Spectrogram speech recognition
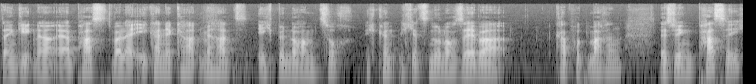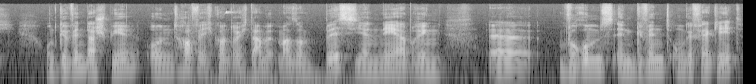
dein Gegner, er passt, weil er eh keine Karten mehr hat. Ich bin doch am Zug. Ich könnte mich jetzt nur noch selber kaputt machen. Deswegen passe ich und gewinne das Spiel und hoffe, ich konnte euch damit mal so ein bisschen näher bringen, äh, worum es in Gewinn ungefähr geht.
